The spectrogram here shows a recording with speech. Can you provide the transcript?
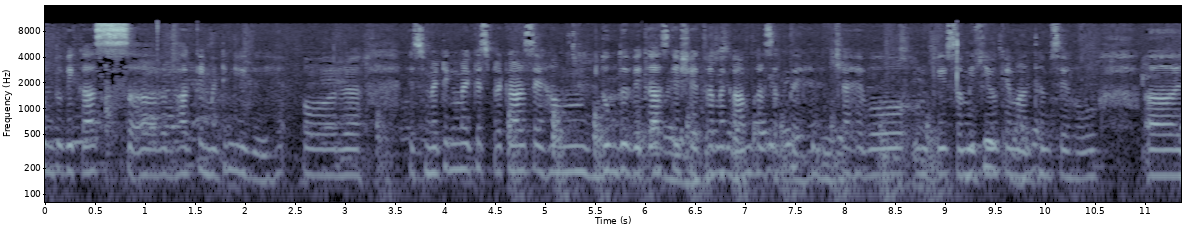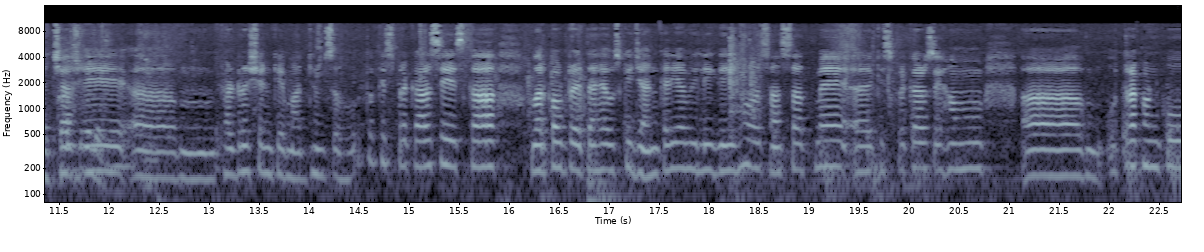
दुग्ध विकास विभाग की मीटिंग ली गई है और इस मीटिंग में किस प्रकार से हम दुग्ध विकास के क्षेत्र में काम कर सकते हैं, चाहे वो उनकी समितियों के माध्यम से हो चाहे फेडरेशन के माध्यम से हो तो किस प्रकार से इसका वर्कआउट रहता है उसकी जानकारियाँ भी ली गई हैं और साथ साथ में किस प्रकार से हम उत्तराखंड को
